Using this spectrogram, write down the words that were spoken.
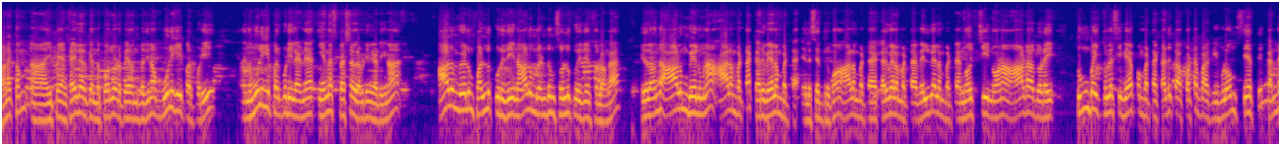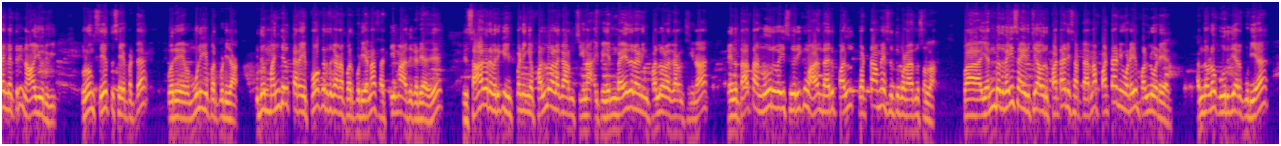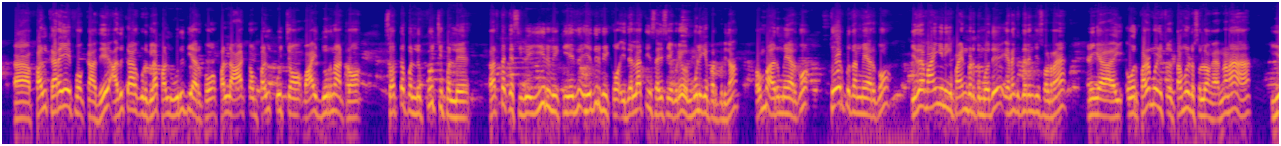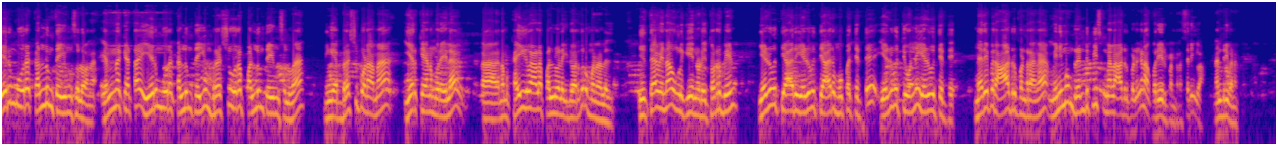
வணக்கம். இப்போ என் கையில் இருக்க இந்த பொருளோட பேர் வந்து பார்த்தீங்கன்னா மூலிகை பற்பொடி. இந்த மூலிகை பற்பொடியில் என்ன என்ன ஸ்பெஷல் அப்படின்னு கேட்டிங்கன்னா ஆளும் வேலும் பல்லுக்குருதி நாலும் ரெண்டும் சொல்லுக்குருதின்னு சொல்லுவாங்க. இதில் வந்து ஆளும் வேலும்னா ஆலம்பட்டை கருவேலம்பட்டை இதில் சேர்த்துருக்கோம். ஆலம்பட்டை கருவேலம்பட்டை வெல்வேலம்பட்டை நொச்சி நோனா ஆடாதொடை தும்பை துளசி வேப்பம்பட்டை கடுக்கா கொட்டைப்பாக்கு இவ்வளவும் சேர்த்து கண்டங்கத்திரி நாயுருவி. இவ்வளவும் சேர்த்து செய்யப்பட்ட ஒரு மூலிகை பற்பொடி தான். இது மஞ்சள் கரையை போக்குறதுக்கான பற்பொடியானா சத்தியமா அது கிடையாது. இது சாகிற வரைக்கும் இப்ப நீங்க பல்லு வளர்க்க ஆரம்பிச்சீங்கன்னா இப்ப என் வயதுல நீங்க பல்லு வளர்க்க ஆரம்பிச்சீங்கன்னா எங்க தாத்தா நூறு வயசு வரைக்கும் வாழ்ந்தாரு. பல் கொட்டாமே செத்து போனாருன்னு சொல்லலாம். இப்ப எண்பது வயசு ஆயிடுச்சு அவர் பட்டாணி சாப்பிட்டாருன்னா பட்டாணி உடையும் பல் உடையாது. அந்த அளவுக்கு உறுதியா இருக்கக்கூடிய பல் கரையை போக்காது. அதுக்காக கொடுக்கல பல் உறுதியா இருக்கும். பல் ஆட்டம் பல் கூச்சம் வாய் துர்நாற்றம் சொத்த பல்லு பூச்சி பல்லு ரத்த கசிவு ஈருவிக்கு எதிர் எதிர்விக்கும் இது எல்லாத்தையும் சரி செய்யக்கூடிய ஒரு மூலிகை பற்பொடி தான் ரொம்ப அருமையா இருக்கும். தோற்பு தன்மையா இருக்கும். இதை வாங்கி நீங்க பயன்படுத்தும் போது எனக்கு தெரிஞ்சு சொல்றேன். நீங்க ஒரு பழமொழி சொல்- தமிழ்ல சொல்லுவாங்க. என்னன்னா எறும்பு கல்லும் தேயும்னு சொல்லுவாங்க. என்ன கேட்டா எறும்பு கல்லும் தேயும் பிரஷ் ஊற பல்லும் தேயும்னு சொல்லுவேன். நீங்க பிரஷ் போடாம இயற்கையான முறையில நம்ம கைகளால பல் விளக்கிட்டு வர்றது ரொம்ப நல்லது. இது தேவைன்னா உங்களுக்கு என்னுடைய தொடர்பு எண் எழுபத்தி ஆறு எழுபத்தி ஆறு முப்பத்தெட்டு எழுபத்தி ஒன்று எழுபத்தெட்டு நிறைய பேர் ஆர்டர் பண்றாங்க. மினிமம் ரெண்டு பீஸ்க்கு மேல ஆர்டர் பண்ணுங்க நான் கொரியர் பண்றேன். சரிங்களா? நன்றி வணக்கம்.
